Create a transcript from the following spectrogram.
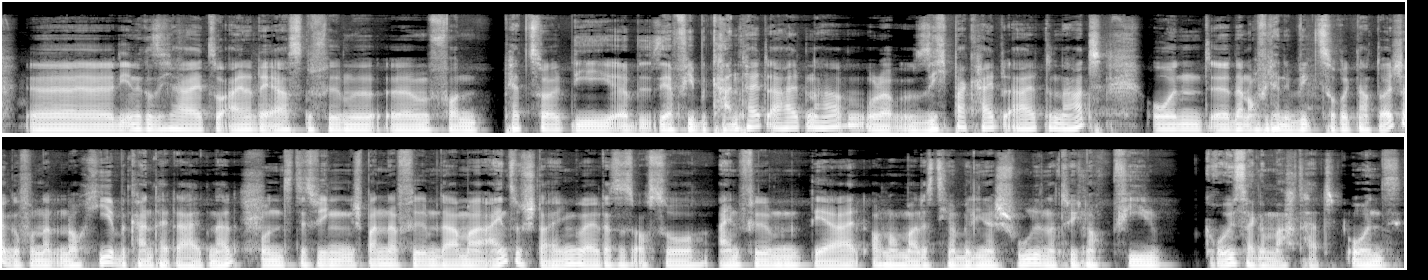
äh, die innere Sicherheit, so einer der ersten Filme äh, von Petzold, die äh, sehr viel Bekanntheit erhalten haben oder Sichtbarkeit erhalten hat und äh, dann auch wieder den Weg zurück nach Deutschland gefunden hat und auch hier Bekanntheit erhalten hat. Und deswegen ein spannender Film, da mal einzusteigen, weil das ist auch so ein Film, der halt auch nochmal das Thema Berliner Schule natürlich noch viel größer gemacht hat. Und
